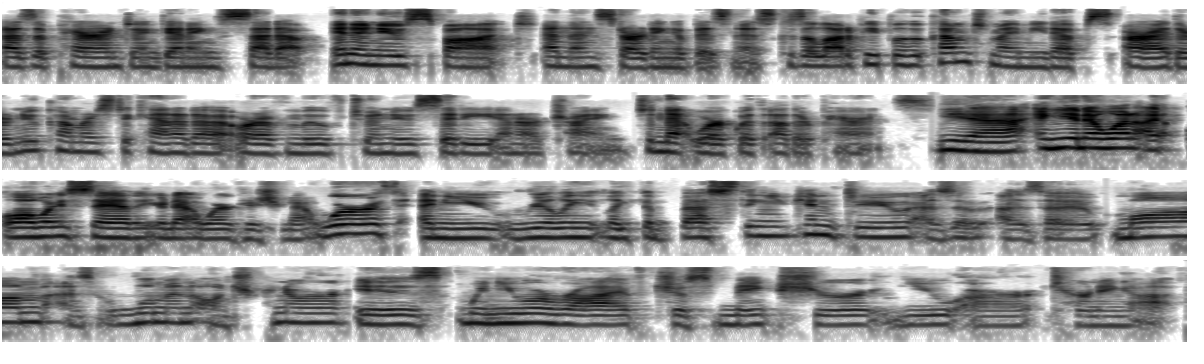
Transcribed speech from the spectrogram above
as a parent and getting set up in a new spot and then starting a business? Because a lot of people who come to my meetups are either newcomers to Canada or have moved to a new city and are trying to network with other parents. Yeah. And you know what? I always say that your network is your net worth. And you really like the best thing you can do as a as a mom, as a woman entrepreneur is when you arrive, just make sure you are turning up.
